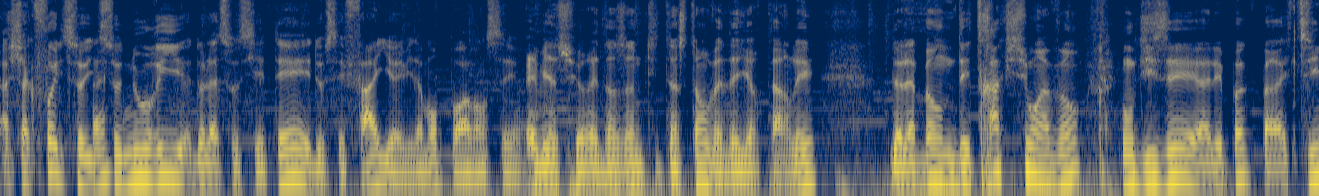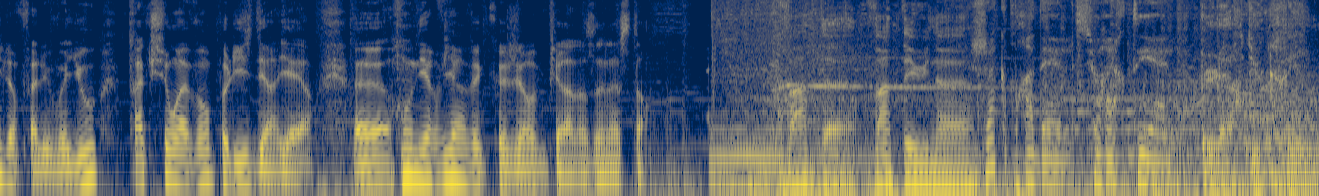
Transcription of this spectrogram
à chaque fois, il se, nourrit de la société et de ses failles, évidemment, pour avancer. Et bien sûr, et dans un petit instant, on va d'ailleurs parler de la bande des tractions avant. On disait à l'époque, paraît-il, enfin les voyous, traction avant, police derrière. Euh, on y revient avec Jérôme Pirard dans un instant. 20h, 21h. Jacques Pradel sur RTL. L'heure du crime.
